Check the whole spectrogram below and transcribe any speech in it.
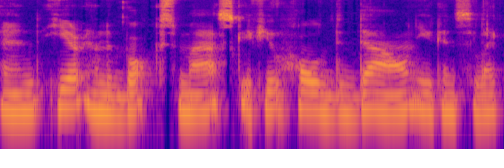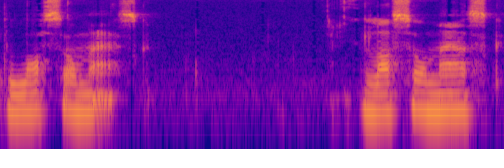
And here in the box mask, if you hold it down, you can select lasso mask lasso mask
